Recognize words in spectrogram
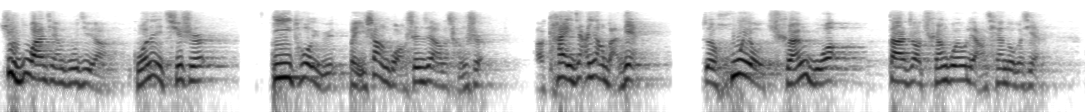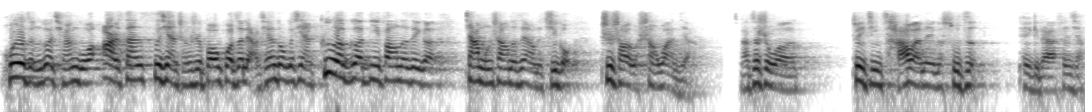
据不完全估计啊，国内其实依托于北上广深这样的城市。啊，开一家样板店，这忽悠全国，大家知道全国有两千多个县，忽悠整个全国二三四线城市，包括这两千多个县各个地方的这个加盟商的这样的机构，至少有上万家。啊，这是我最近查完的一个数字，可以给大家分享。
